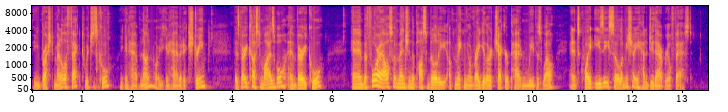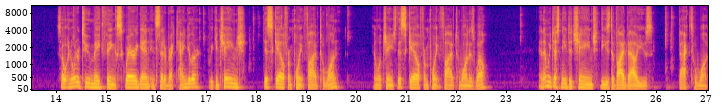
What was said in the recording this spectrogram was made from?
the brushed metal effect, which is cool. You can have none or you can have it extreme. It's very customizable and very cool. And before I also mentioned the possibility of making a regular checker pattern weave as well, and it's quite easy, so let me show you how to do that real fast. So in order to make things square again instead of rectangular, we can change this scale from 0.5 to 1, and we'll change this scale from 0.5 to 1 as well. And then we just need to change these divide values back to 1.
